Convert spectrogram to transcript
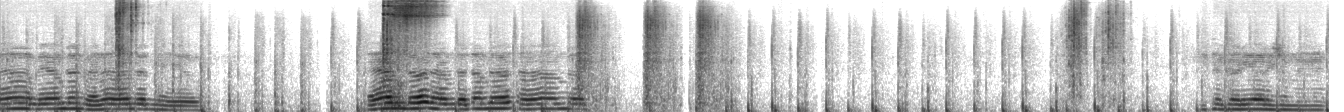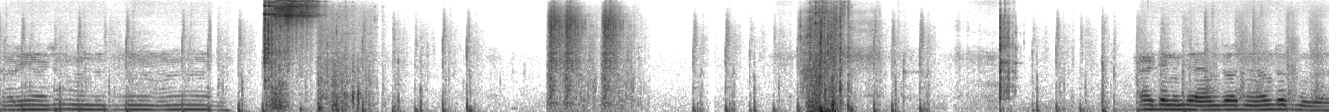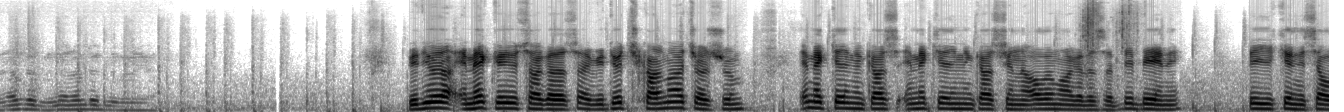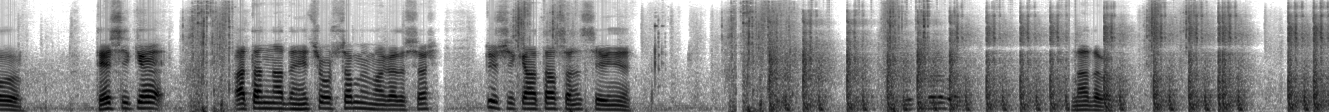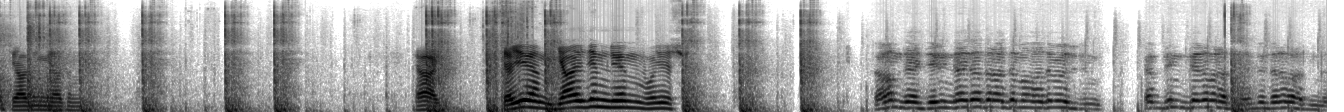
Ya bir M4 ben M4 miyim? M4 M4 M4 M4 İşte karıyı arayacağım ben karıyı arayacağım M4 Her denimde M4 mü M4 mü M4 mü M4 mü ya Videoya emek veriyorsa arkadaşlar video çıkarmaya çalışıyorum. Emeklerimin karşı emeklerimin karşılığını alırım arkadaşlar. Bir beğeni. bir iki yenisi alırım. Teşvike atanlardan hiç hoşlanmıyorum arkadaşlar. Teşvike atarsanız sevinirim. Nerede bak? Geldim geldim. Ya geliyorum geldim diyorum vuruyorsun. Tamam de derin nereden adam adam öldürdün. Hep dün dene var adında. Hep dene var adında.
